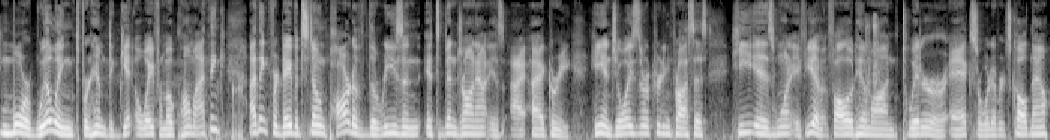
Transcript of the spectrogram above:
more willing for him to get away from Oklahoma. I think I think for David Stone, part of the reason it's been drawn out is I, I agree. He enjoys the recruiting process. He is one if you haven't followed him on Twitter or X or whatever it's called now,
